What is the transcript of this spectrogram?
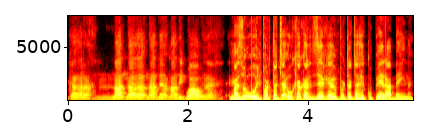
Cara, nada, nada, nada, igual, né? Mas o, o importante, o que eu quero dizer é que o importante é recuperar bem, né?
